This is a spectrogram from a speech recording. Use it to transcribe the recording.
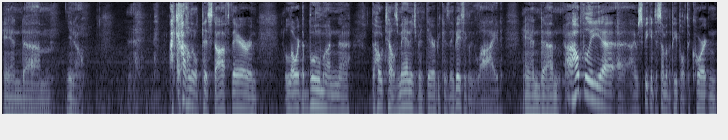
And um, you know, I got a little pissed off there and lowered the boom on uh, the hotel's management there because they basically lied. And um, uh, hopefully, uh, uh, I was speaking to some of the people at the court, and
